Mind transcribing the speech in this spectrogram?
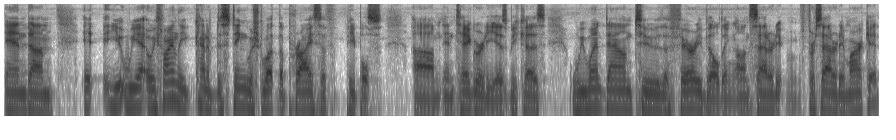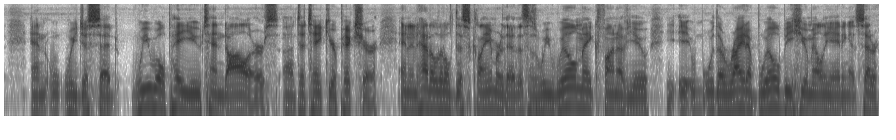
And um, it, you, we, we finally kind of distinguished what the price of people's um, integrity is because we went down to the ferry building on Saturday for Saturday market and we just said we will pay you ten dollars uh, to take your picture. And it had a little disclaimer there that says we will make fun of you. It, the write-up will be humiliating etc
